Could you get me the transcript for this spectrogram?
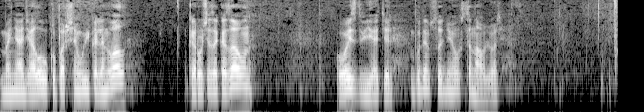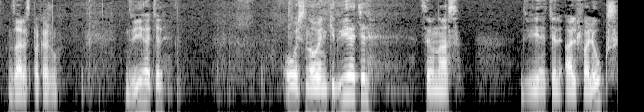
Міняти головку поршневу і коленвал. Короче, заказав он ось двигатель. Будемо сьогодні його встановлювати. Зараз покажу двигатель. Ось новенький двигатель. Це у нас двигатель Альфа Люкс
